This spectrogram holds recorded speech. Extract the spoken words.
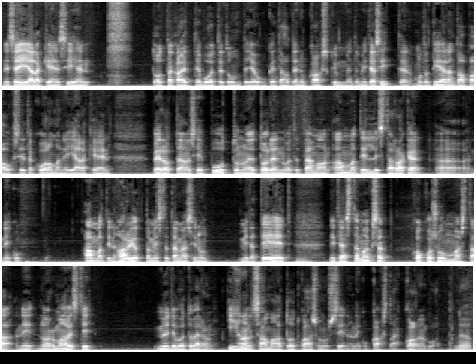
Niin sen jälkeen siihen totta kai te voitte tuntea joku, ketä on tehnyt 20, mitä sitten, mutta tiedän tapauksia, että kolmannen jälkeen verottaja on siihen puuttunut ja todennut, että tämä on ammatillista rake, äh, niin kuin ammatin harjoittamista, tämä sinun, mitä teet, mm. Niin tästä maksat koko summasta niin normaalisti myyntivoittoveron. Ihan samaa, että ootko asunut siinä niin kuin kaksi tai kolme vuotta. Joo.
